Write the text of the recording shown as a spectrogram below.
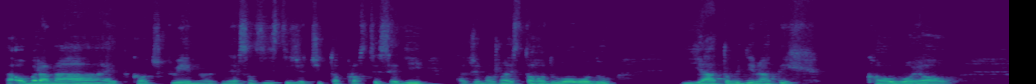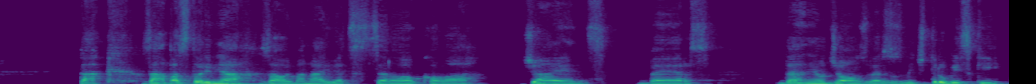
tá obrana head coach Quinn, nie som si istý, že či to proste sedí, takže možno aj z toho dôvodu ja to vidím na tých cowboyov. Tak, zápas, ktorý mňa zaujíma najviac z celého kola, Giants, Bears, Daniel Jones versus Mitch Trubisky.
